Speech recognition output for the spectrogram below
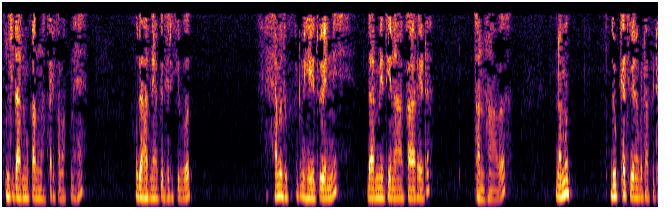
පුංචි ධර්ම කරුණක් හරි කමක් නැහැ. උදාහරණයක් විදිහට කිව්වොත් හැම දුකකටම හේතු වෙන්නේ ධර්මයේ තියෙන ආකාරයට තණ්හාව. නමුත් දුක් ඇති වෙනකොට අපිට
